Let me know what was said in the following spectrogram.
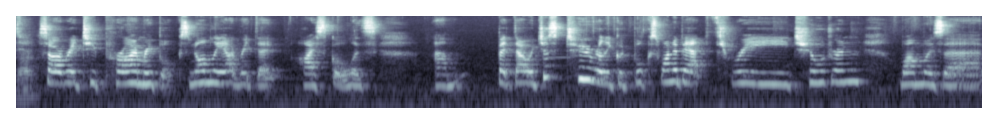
Right. So I read two primary books. Normally I read the high schoolers, um, but they were just two really good books. One about three children. One was a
